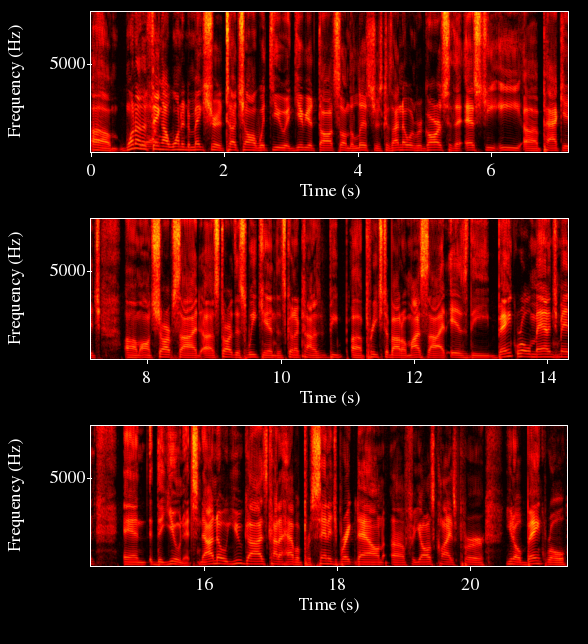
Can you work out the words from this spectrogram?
Um, one other Yeah. thing I wanted to make sure to touch on with you and give your thoughts on the listeners, because I know in regards to the SGE uh, package um, on Sharp side, uh, start this weekend, that's going to kind of be uh, preached about on my side is the bankroll management and the units. Now I know you guys kind of have a percentage breakdown uh, for y'all's clients per, you know, bankroll,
